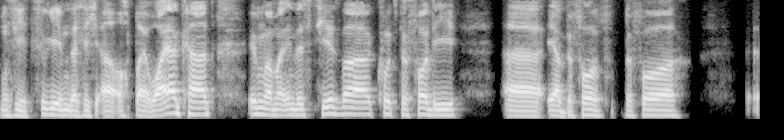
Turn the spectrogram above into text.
muss ich zugeben, dass ich äh, auch bei Wirecard irgendwann mal investiert war, kurz bevor die, äh, ja, bevor, bevor äh,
